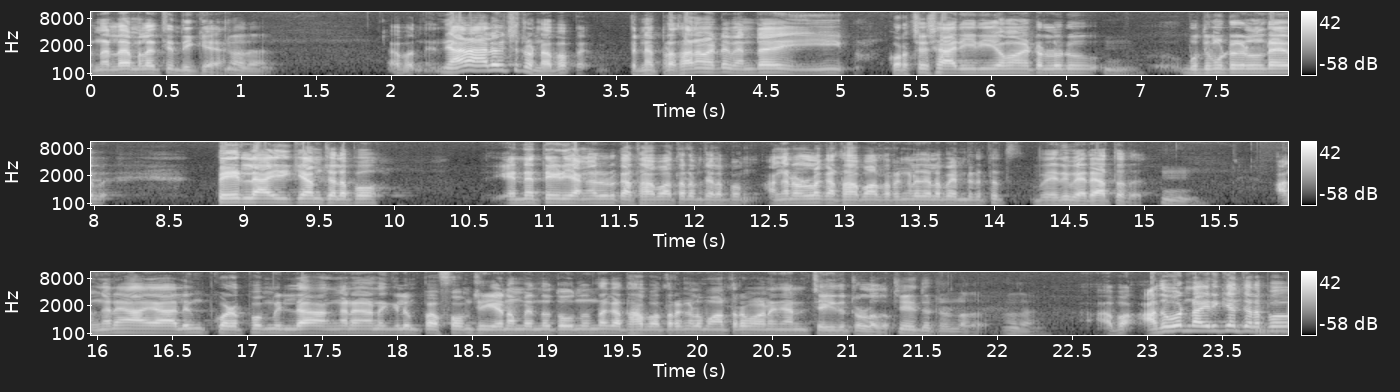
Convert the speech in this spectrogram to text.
എന്നല്ല നമ്മളെ ചിന്തിക്കുക. അപ്പം ഞാൻ ആലോചിച്ചിട്ടുണ്ട്. അപ്പം പിന്നെ പ്രധാനമായിട്ടും എന്റെ ഈ കുറച്ച് ശാരീരികമായിട്ടുള്ളൊരു ബുദ്ധിമുട്ടുകളുടെ പേരിലായിരിക്കാം ചിലപ്പോൾ എന്നെ തേടി അങ്ങനെ ഒരു കഥാപാത്രം ചിലപ്പം അങ്ങനെയുള്ള കഥാപാത്രങ്ങൾ ചിലപ്പോൾ എന്റെ അടുത്ത് വരി വരാത്തത്. അങ്ങനെ ആയാലും കുഴപ്പമില്ല അങ്ങനെ ആണെങ്കിലും പെർഫോം ചെയ്യണം എന്ന് തോന്നുന്ന കഥാപാത്രങ്ങൾ മാത്രമാണ് ഞാൻ ചെയ്തിട്ടുള്ളത്. ചെയ്തിട്ടുള്ളത്. അതെ. അപ്പോൾ അതുകൊണ്ടായിരിക്കാം ചിലപ്പോൾ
